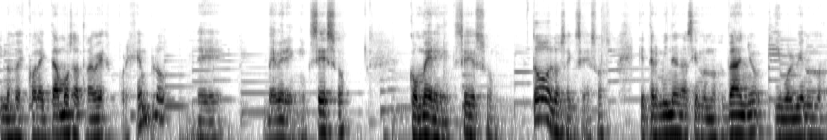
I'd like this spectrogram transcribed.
y nos desconectamos a través, por ejemplo, de beber en exceso, comer en exceso, todos los excesos que terminan haciéndonos daño y volviéndonos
